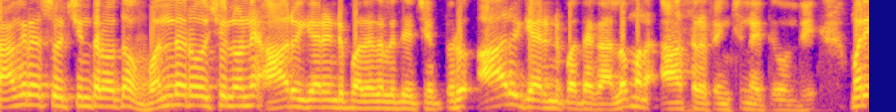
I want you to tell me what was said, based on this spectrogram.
కాంగ్రెస్ వచ్చిన తర్వాత వంద రోజుల్లోనే ఆరు గ్యారంటీ పథకాలు అయితే చెప్పారు. ఆరు గ్యారంటీ పథకాల్లో మన ఆసరా పెన్షన్ అయితే ఉంది. మరి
